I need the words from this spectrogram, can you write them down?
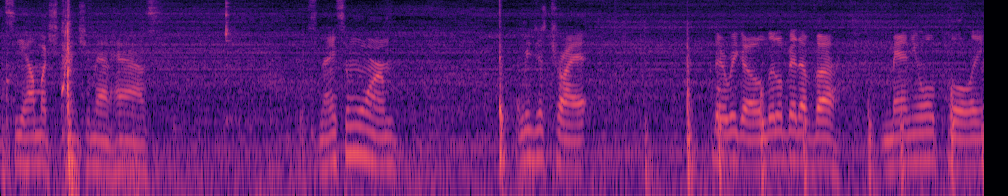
And see how much tension that has. It's nice and warm. Let me just try it. There we go, a little bit of uh, manual pulling.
